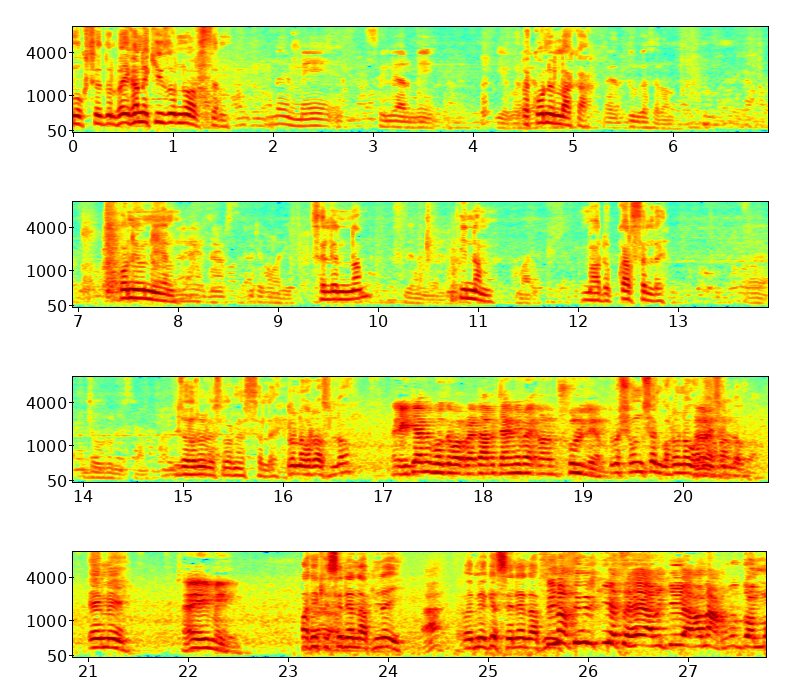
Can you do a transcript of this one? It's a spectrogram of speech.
মুকসিদুল ভাই এখানে কি জন্য আসছেন? মানে মেয়ে ছেলে আর মেয়ে ইয়ে এটা কোন এলাকা? দুর্গাচরণ কোন ইউনিয়ন ছেলের নাম কি নাম? মারুফ। কার ছেলে? জহুরুল ইসলাম। জহরুল ইসলামের ছেলে। ঘটনা ঘটা আসলো এইটা আমি বলতে পারব এটা আমি জানি না আমি শুনলাম। তুমি শুনছেন ঘটনা ঘটেছিল এই মেয়ে? হ্যাঁ এই মেয়ে। তাকে কি চেনেন আপনি? ওই মেয়েকে চেনেন আপনি? চিনা চিনির কি আছে? হে আমি কি আমি আঠারো জন্ম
